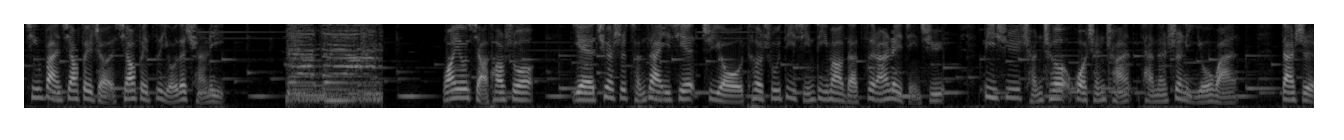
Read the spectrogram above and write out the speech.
侵犯消费者消费自由的权利。”网友小涛说：“也确实存在一些具有特殊地形地貌的自然类景区。”必须乘车或乘船才能顺利游玩，但是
